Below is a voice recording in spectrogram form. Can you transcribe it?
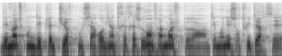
des matchs contre des clubs turcs où ça revient très très souvent. Enfin moi je peux en témoigner sur Twitter, c'est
